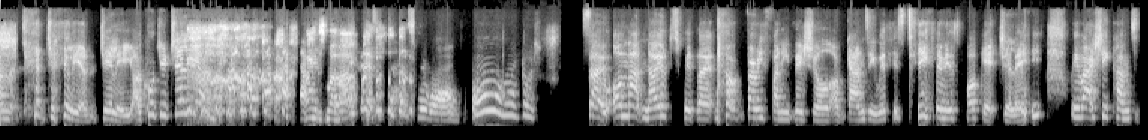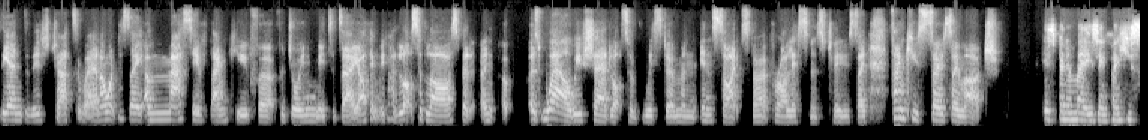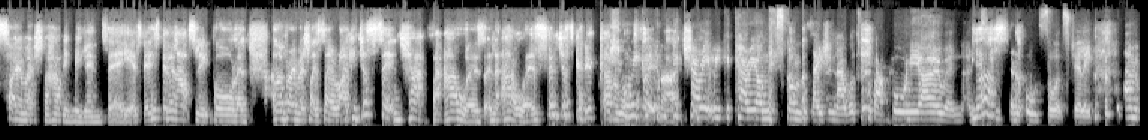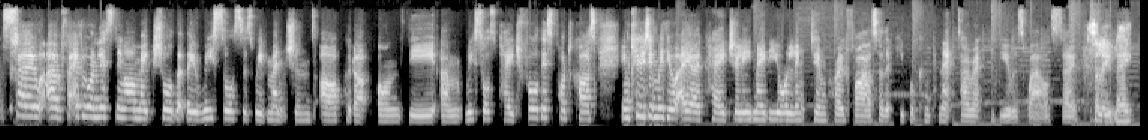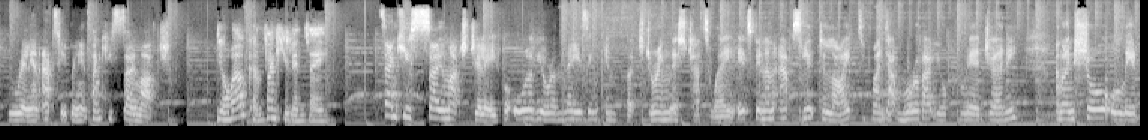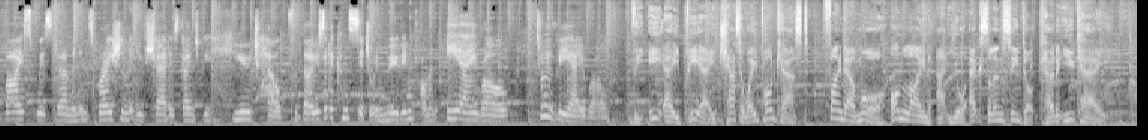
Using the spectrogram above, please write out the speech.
um, Gillian, Jilly, I called you Gillian. Thanks, mother. That's wrong. Oh my gosh. So, on that note, with that very funny visual of Gandhi with his teeth in his pocket, Jilly, we've actually come to the end of this chat away. And I want to say a massive thank you for, for joining me today. I think we've had lots of laughs, but uh, as well, we've shared lots of wisdom and insights for, for our listeners too. So, thank you so, so much. It's been amazing. Thank you so much for having me, Lindsay. It's been, it's been an absolute ball. And, and I'm very much like Sarah. I could just sit and chat for hours and hours and just go cover Sure, we, so could, we, could carry, we could carry on this conversation now. We'll talk about Borneo and, and, Yes. and all sorts, Jilly. Um, so, uh, for everyone listening, I'll make sure that the resources we've mentioned are put up on the um, resource page for this podcast, including with your AOK, Jilly, maybe your LinkedIn profile so that people can connect direct with you as well. So, Absolutely. brilliant, absolutely brilliant. Thank you so much. You're welcome. Thank you, Lindsay. Thank you so much, Jilly, for all of your amazing input during this chat away. It's been an absolute delight to find out more about your career journey. And I'm sure all the advice, wisdom, and inspiration that you've shared is going to be a huge help for those that are considering moving from an EA role to a VA role. The EAPA Chataway podcast. Find out more online at yourexcellency.co.uk.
